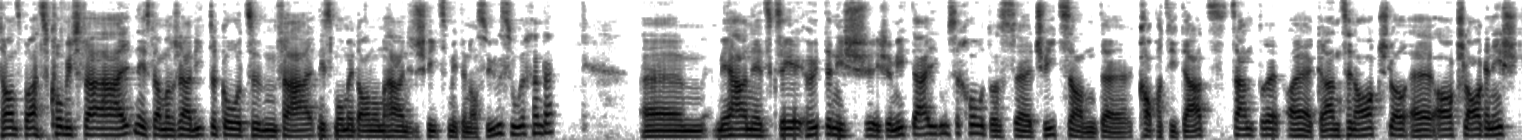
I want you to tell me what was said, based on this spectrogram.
Transparenz, komisches Verhältnis, wenn man schnell weitergeht zum Verhältnis momentan umher in der Schweiz mit den Asylsuchenden. Ähm, wir haben jetzt gesehen, heute ist, ist eine Mitteilung rausgekommen, dass äh, die Schweiz an den Kapazitätszentren äh, Grenzen angeschl äh, angeschlagen ist,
